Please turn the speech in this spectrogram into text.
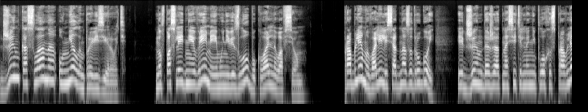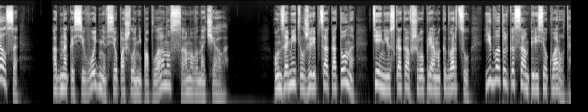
Джин Каслана умел импровизировать, но в последнее время ему не везло буквально во всем. Проблемы валились одна за другой, и Джин даже относительно неплохо справлялся, однако сегодня все пошло не по плану с самого начала. Он заметил жеребца Катона — тенью скакавшего прямо ко дворцу, едва только сам пересек ворота.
